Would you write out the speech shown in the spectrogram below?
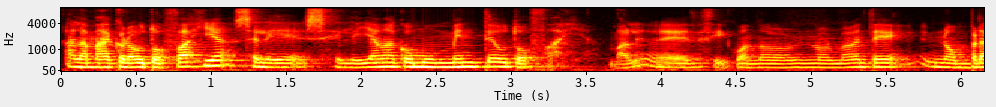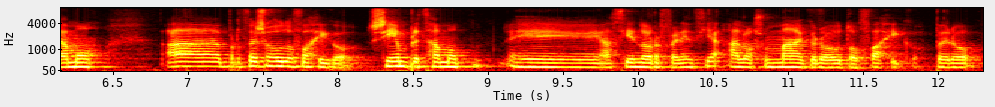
a la macroautofagia se le, se le llama comúnmente autofagia, ¿vale? Es decir, cuando normalmente nombramos a procesos autofágicos, siempre estamos eh, haciendo referencia a los macroautofágicos, pero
